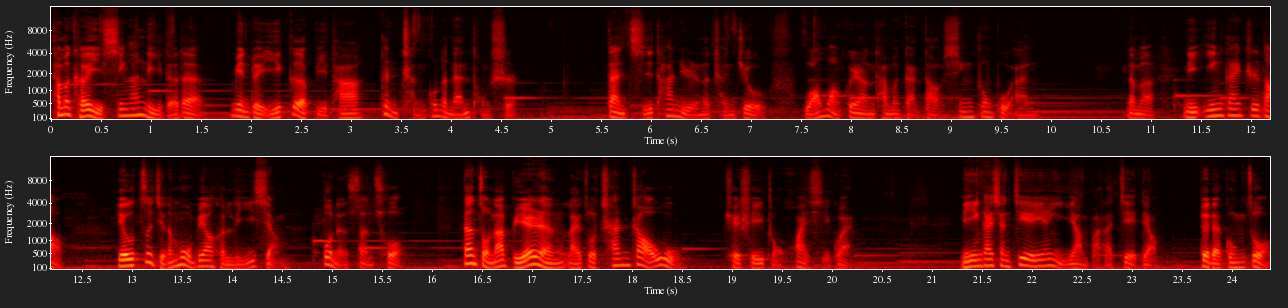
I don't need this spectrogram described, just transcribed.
他们可以心安理得地面对一个比他更成功的男同事，但其他女人的成就往往会让他们感到心中不安。那么，你应该知道，有自己的目标和理想不能算错，但总拿别人来做参照物。却是一种坏习惯，你应该像戒烟一样把它戒掉。对待工作，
